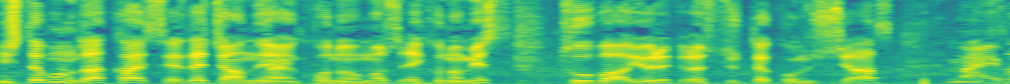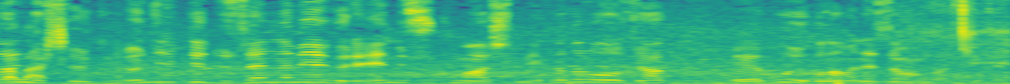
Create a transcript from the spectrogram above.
İşte bunu da Kayseri'de canlı yayın konuğumuz ekonomist Tuğba Yörük Öztürk'le konuşacağız. Merhabalar. Sayın Öztürk, Öncelikle düzenlemeye göre en düşük maaş ne kadar olacak? Ee, bu uygulama ne zaman başlayacak?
